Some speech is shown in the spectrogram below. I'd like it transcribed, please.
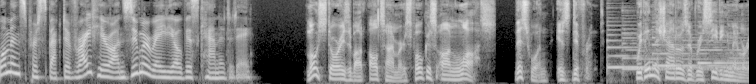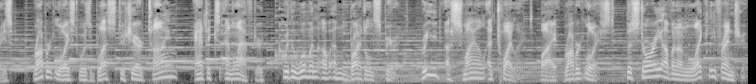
woman's perspective right here on Zoomer Radio this Canada Day. Most stories about Alzheimer's focus on loss. This one is different. Within the shadows of receding memories, Robert Loist was blessed to share time, antics, and laughter with a woman of unbridled spirit. Read A Smile at Twilight by Robert Loist, the story of an unlikely friendship.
